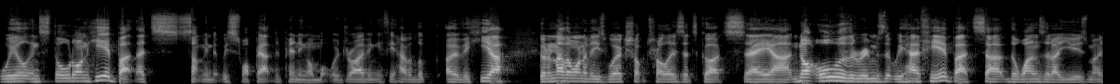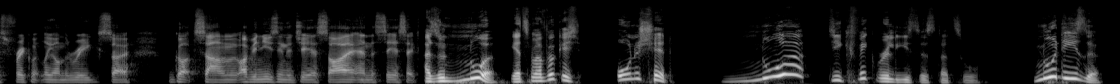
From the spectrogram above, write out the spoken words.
wheel installed on here, but that's something that we swap out depending on what we're driving. If you have a look over here, we've got another one of these workshop trolleys that's got, say, uh, not all of the rims that we have here, but uh, the ones that I use most frequently on the rig. So we've got some, I've been using the GSI and the CSX. Also nur, jetzt mal wirklich ohne Shit, nur die Quick Releases dazu, nur diese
